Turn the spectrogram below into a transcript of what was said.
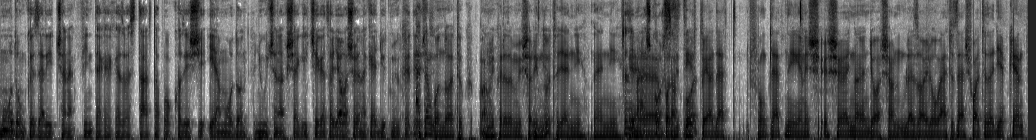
módon közelítsenek fintekekhez, vagy startupokhoz, és ilyen módon nyújtsanak segítséget, vagy javasoljanak együttműködést. Hát nem gondoltuk, amikor ez a műsor indult, hogy ennyi, ennyi ez más pozitív volt. példát fogunk látni, igen, és, és egy nagyon gyorsan lezajló változás volt ez egyébként,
